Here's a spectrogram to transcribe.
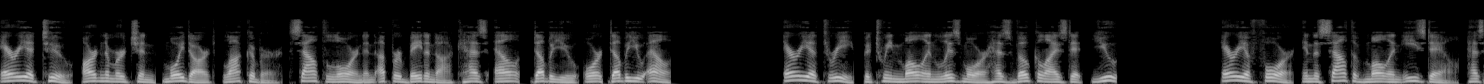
Area 2, Ardnamurchan, Moidart, Lochaber, South Lorne and Upper Badenoch has L, W or WL. Area 3, between Mull and Lismore has vocalized it, U. Area 4, in the south of Mull and Easdale, has,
